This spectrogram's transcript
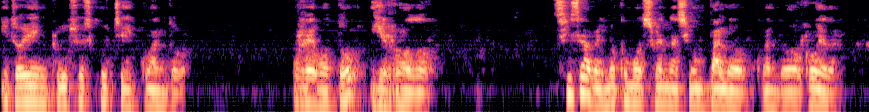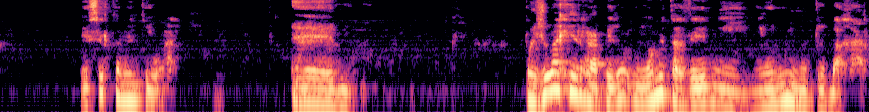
Y todavía incluso escuché cuando rebotó y rodó. Sí saben, ¿no? Cómo suena así un palo cuando rueda. Exactamente igual. Em, pues yo bajé rápido, no me tardé ni, ni un minuto en bajar.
